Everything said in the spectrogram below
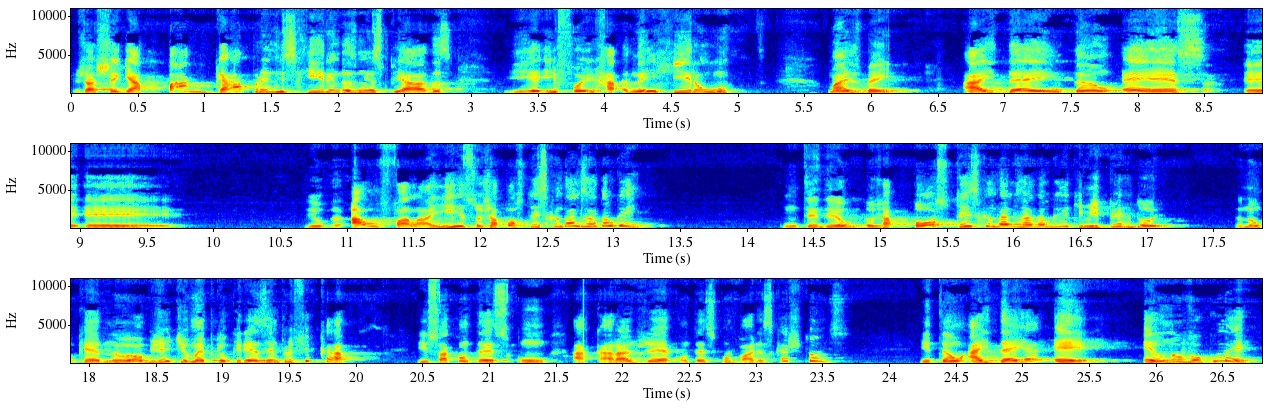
Já cheguei a pagar para eles rirem das minhas piadas, e, e foi, nem riram muito. Mas bem, a ideia, então, é essa. É, é, eu, ao falar isso, eu já posso ter escandalizado alguém. Entendeu? Eu já posso ter escandalizado alguém aqui. Me perdoe. Eu não quero, não é o objetivo, mas é porque eu queria exemplificar. Isso acontece com a carajé, acontece com várias questões. Então, a ideia é: eu não vou comer.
